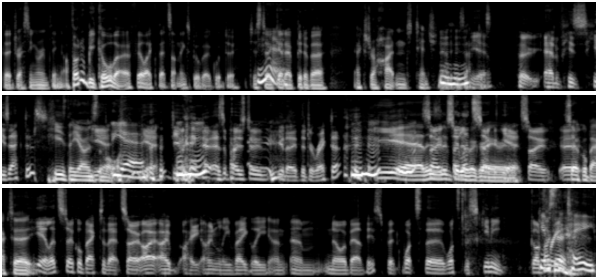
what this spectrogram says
the dressing room thing. I thought it'd be cool though. I feel like that's something Spielberg would do, just Yeah. to get a bit of a extra heightened tension out of his actors. Yeah. Actors. Out of his his actors. He's the he owns yeah. them all. Yeah. Yeah. Do you, As opposed to, you know, the director. yeah. There's so, a so bit of a let's grey circle, area. yeah. So uh, Circle back to Yeah, let's circle back to that. So I, I, I only vaguely um, um, know about this, but what's the what's the skinny? Give us Godfrey. the tea.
